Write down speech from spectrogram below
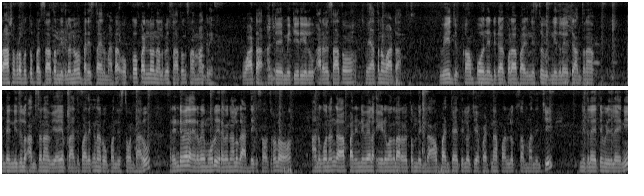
రాష్ట్ర ప్రభుత్వం పది శాతం నిధులను భరిస్తాయన్నమాట. ఒక్కో పనిలో నలభై శాతం సామాగ్రి వాటా అంటే మెటీరియల్ అరవై శాతం వేతన వాటా వేజ్ కాంపోనెంట్గా కూడా పరిగణిస్తూ నిధులైతే అంచనా అంటే నిధులు అంచనా వ్యయ ప్రాతిపదికన రూపొందిస్తూ ఉంటారు. రెండు వేల ఇరవై మూడు ఇరవై నాలుగు ఆర్థిక సంవత్సరంలో అనుగుణంగా పన్నెండు వేల ఏడు వందల అరవై తొమ్మిది గ్రామ పంచాయతీలో చేపట్టిన పనులకు సంబంధించి నిధులు అయితే విడుదలైనవి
